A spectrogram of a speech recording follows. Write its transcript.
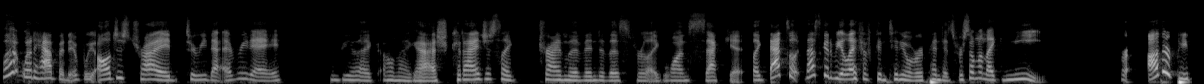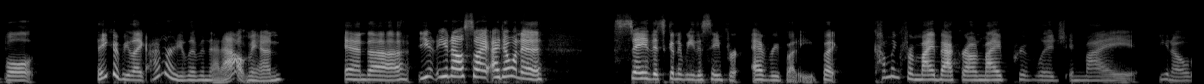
what would happen if we all just tried to read that every day and be like, oh my gosh, could I just like try and live into this for like one second? Like, that's that's going to be a life of continual repentance for someone like me. For other people, they could be like, I'm already living that out, man. And uh, you, you know, so I, I don't want to say that's going to be the same for everybody, but coming from my background, my privilege, and my you know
